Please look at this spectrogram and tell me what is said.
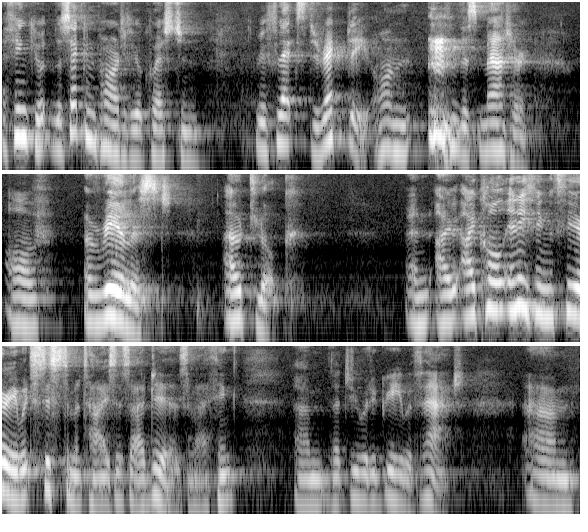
I think the second part of your question reflects directly on this matter of a realist outlook. And I, I, call anything theory which systematizes ideas, and I think um, that you would agree with that. Um,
